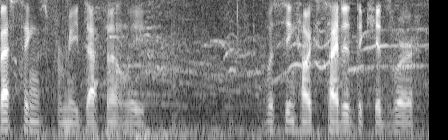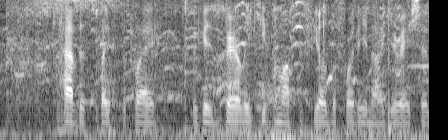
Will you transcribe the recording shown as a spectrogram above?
Best things for me definitely was seeing how excited the kids were to have this place to play. We could barely keep them off the field before the inauguration.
